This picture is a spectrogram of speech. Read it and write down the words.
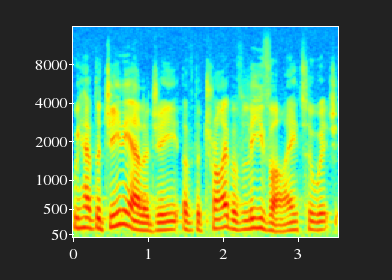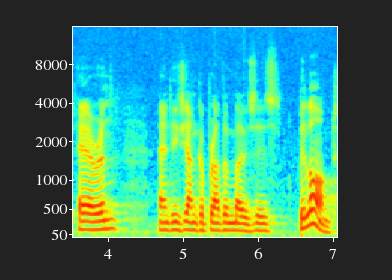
we have the genealogy of the tribe of Levi to which Aaron and his younger brother Moses belonged.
